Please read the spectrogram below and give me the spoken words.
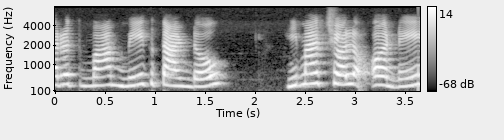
ભારતમાં મેઘતાંડવ, હિમાચલ અને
